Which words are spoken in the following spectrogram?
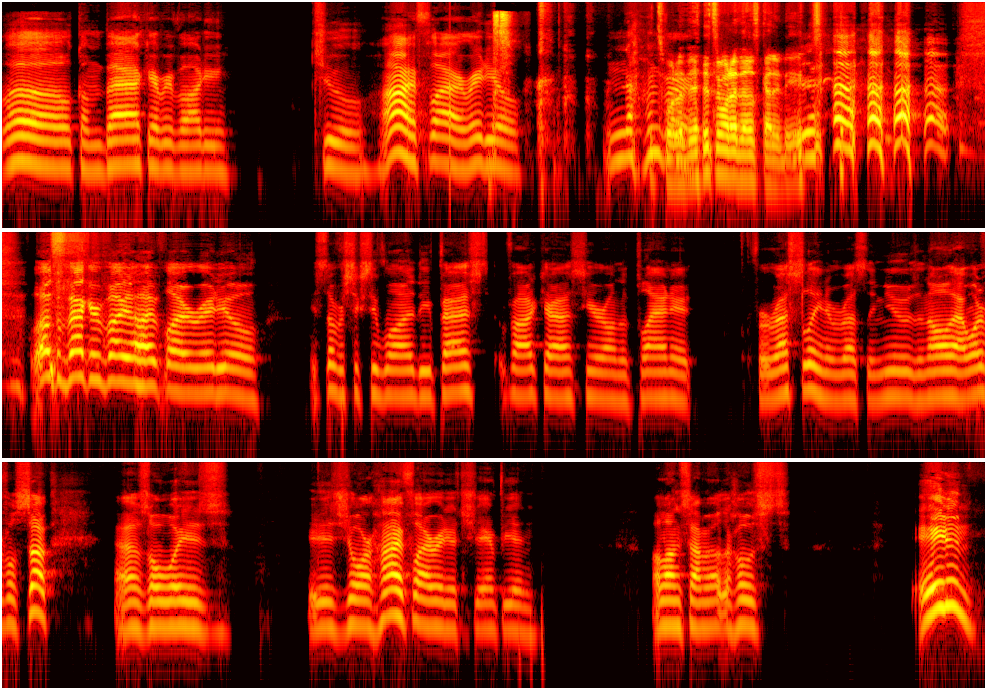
Welcome back, everybody, to High Flyer Radio. number. It's one of the, it's one of those kind of days. Welcome back, everybody, to High Flyer Radio. It's number 61, the best podcast here on the planet for wrestling and wrestling news and all that wonderful stuff. As always, it is your High Flyer Radio champion alongside my other host, Aiden.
